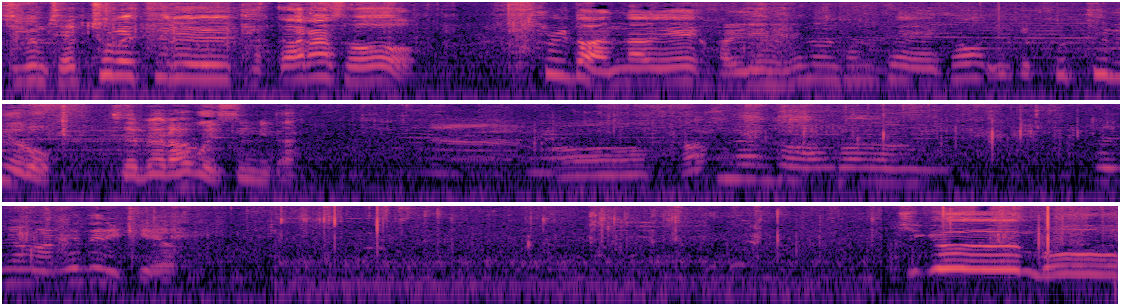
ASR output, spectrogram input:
지금 제초 매트를 다 깔아서 풀도 안 나게 관리를 해놓은 상태에서 이렇게 포트묘로 재배를 하고 있습니다. 어, 가시면서 한번 설명을 해드릴게요. 지금 뭐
